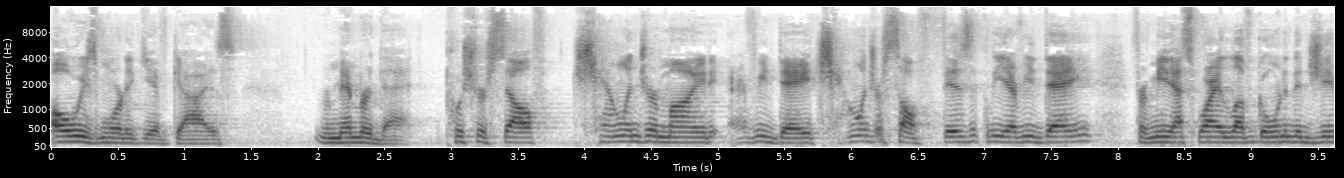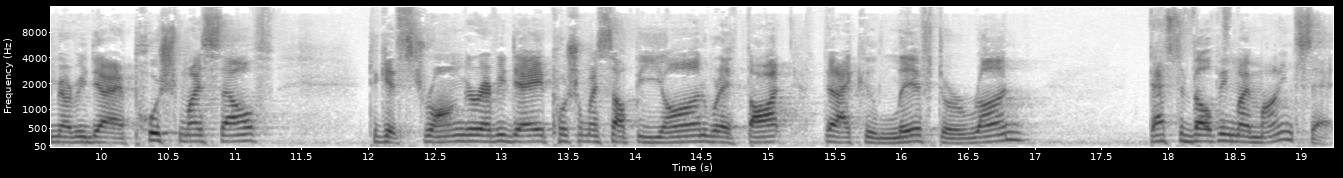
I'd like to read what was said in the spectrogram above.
Always more to give, guys. Remember that. Push yourself, challenge your mind every day, challenge yourself physically every day. For me, that's why I love going to the gym every day. I push myself to get stronger every day, pushing myself beyond what I thought that I could lift or run. That's developing my mindset.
